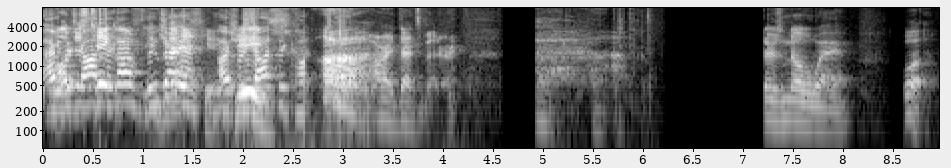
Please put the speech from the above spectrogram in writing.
I I'll just take to- off the you guys- jacket. I Jeez. forgot to come. Ah, all right, that's better. There's no way. What?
